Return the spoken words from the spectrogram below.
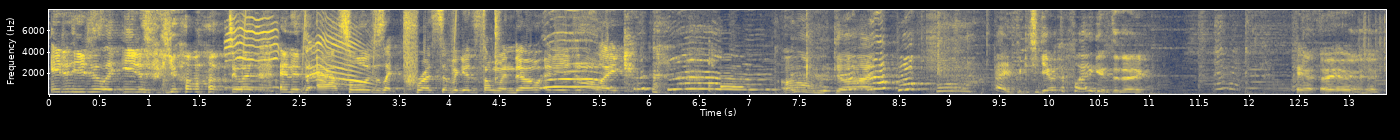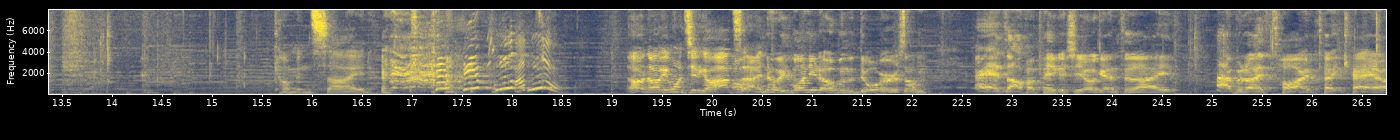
he just, he just like, he just come up to it, and his asshole is just like pressed up against the window, and he just like, Oh my god. hey, Pikachu gave it to play again today. come inside. Oh no, he wants you to go oh, outside. No, he wanted you to open the door or something. Hey, it's Alpha Pikachu again today. Have a nice time. Take care.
